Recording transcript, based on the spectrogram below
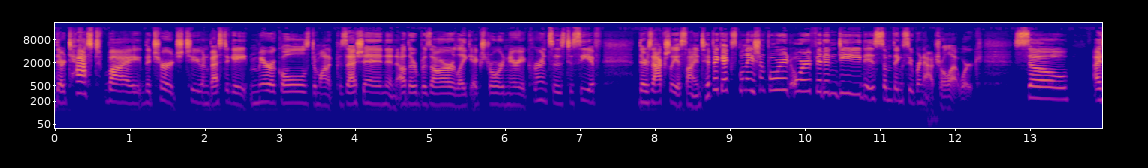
they're tasked by the church to investigate miracles, demonic possession, and other bizarre, like extraordinary occurrences to see if there's actually a scientific explanation for it or if it indeed is something supernatural at work. So, I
